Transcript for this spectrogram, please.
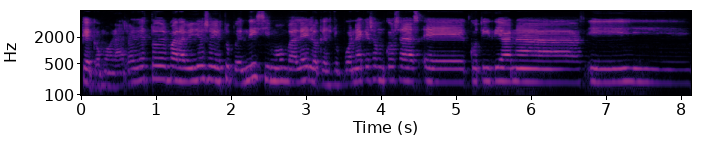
que como las redes todo es maravilloso y estupendísimo, ¿vale? Lo que supone que son cosas eh, cotidianas y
